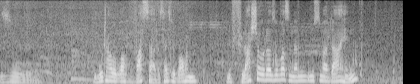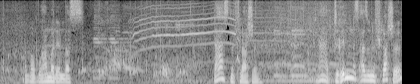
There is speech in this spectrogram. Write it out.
So. Die Motorhaube braucht Wasser. Das heißt, wir brauchen eine Flasche oder sowas und dann müssen wir dahin. Aber wo haben wir denn was? Da ist eine Flasche. Ah, drinnen ist also eine Flasche.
